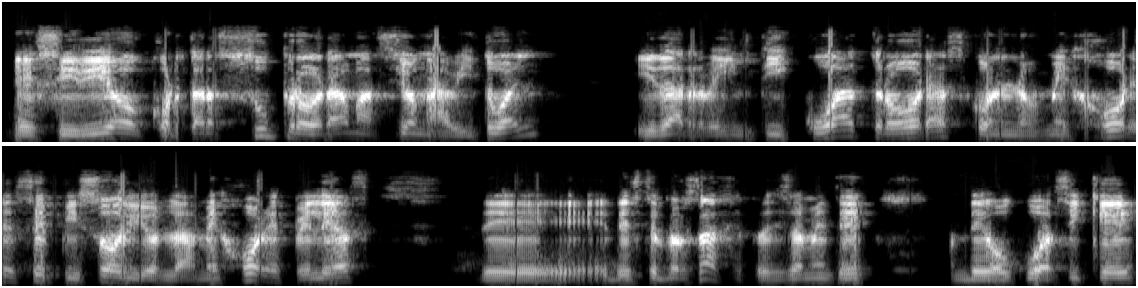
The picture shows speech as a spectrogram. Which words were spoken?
decidió cortar su programación habitual y dar 24 horas con los mejores episodios, las mejores peleas de, este personaje, precisamente de Goku. Así que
